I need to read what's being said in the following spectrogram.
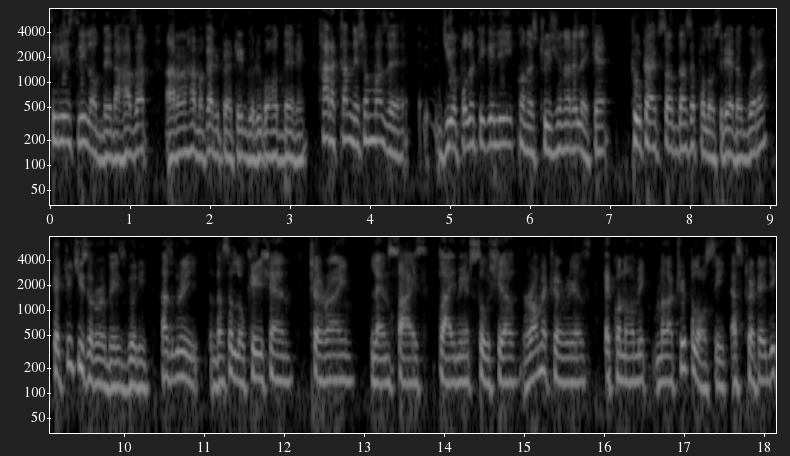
সিরিয়াসলি লদ্দে দা হাজার আর হামাকা রিপার্টেড করিব, হদ দেয় হার একখান দেশের মাঝে জিও পলিটিক্যালি কনস্টিটিউশনের লেখে, two types of that's a policy of gore kechu chisoro base gori has gori location, terrain land size climate, social, raw materials, economic military policy strategic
